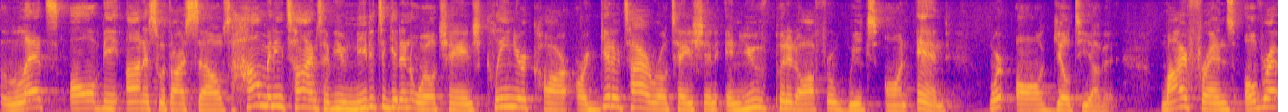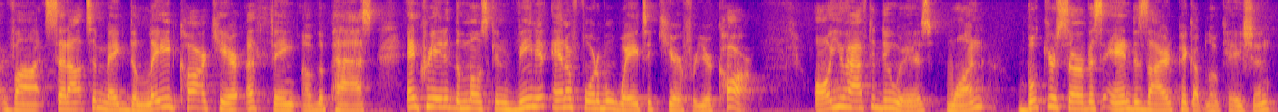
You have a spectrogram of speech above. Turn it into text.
let's all be honest with ourselves. How many times have you needed to get an oil change, clean your car, or get a tire rotation, and you've put it off for weeks on end? We're all guilty of it. My friends over at Vohnt set out to make delayed car care a thing of the past and created the most convenient and affordable way to care for your car. All you have to do is one, book your service and desired pickup location.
